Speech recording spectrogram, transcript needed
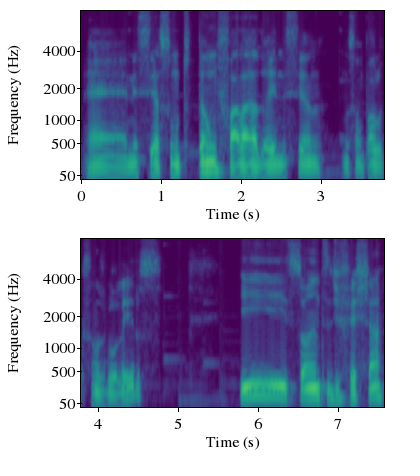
é, nesse assunto tão falado aí nesse ano no São Paulo, que são os goleiros. E só antes de fechar,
